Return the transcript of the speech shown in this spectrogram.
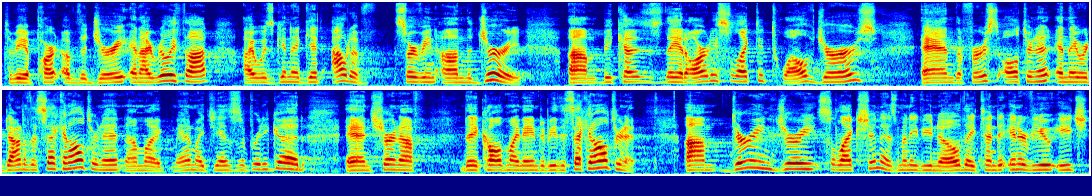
to be a part of the jury, and I really thought I was going to get out of serving on the jury um, because they had already selected 12 jurors and the first alternate, and they were down to the second alternate. And I'm like, man, my chances are pretty good. And sure enough, they called my name to be the second alternate. Um, during jury selection, as many of you know, they tend to interview each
